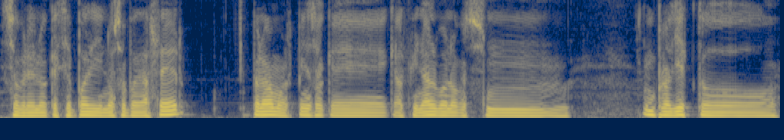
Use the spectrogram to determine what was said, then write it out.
sobre lo que se puede y no se puede hacer, pero vamos, pienso que, al final, bueno, pues es un, un proyecto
